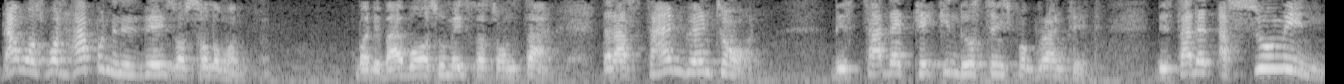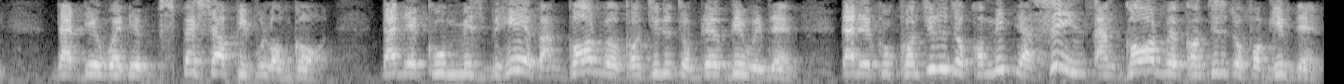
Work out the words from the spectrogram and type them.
That was what happened in the days of Solomon. But the Bible also makes us understand that as time went on, they started taking those things for granted. They started assuming that they were the special people of God that they could misbehave and God will continue to be with them. That they could continue to commit their sins and God will continue to forgive them.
